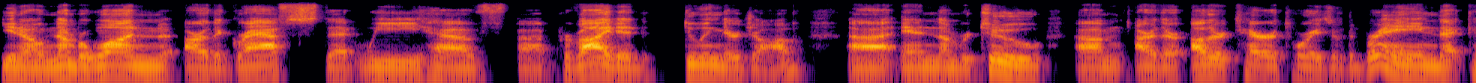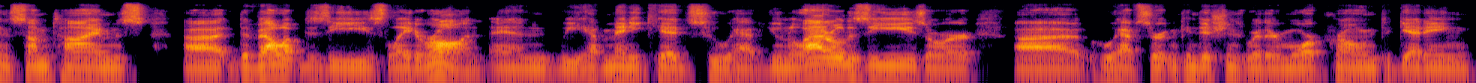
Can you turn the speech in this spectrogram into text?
you know, number one, are the grafts that we have uh, provided doing their job? Uh, and number two, um, are there other territories of the brain that can sometimes uh, develop disease later on? And we have many kids who have unilateral disease or uh, who have certain conditions where they're more prone to getting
